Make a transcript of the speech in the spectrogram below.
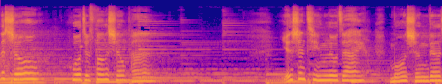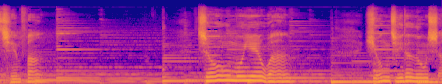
的手握着方向盘，眼神停留在陌生的前方。周末夜晚，拥挤的路上，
